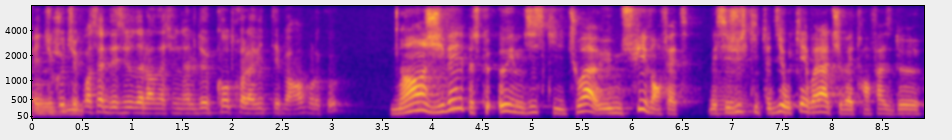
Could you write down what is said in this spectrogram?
Et du coup, tu prends cette décision d'aller en National 2 contre l'avis de tes parents, pour le coup? Non, j'y vais parce que eux ils me disent qu'ils, tu vois, ils me suivent en fait. Mais c'est mmh. juste qu'ils te disent, ok, voilà, tu vas être en phase de,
